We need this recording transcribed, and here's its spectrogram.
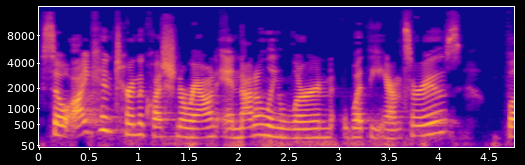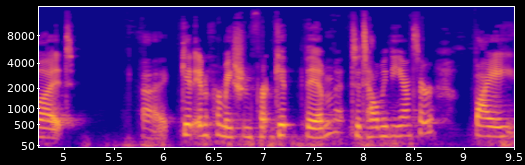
So I can turn the question around and not only learn what the answer is, but uh, get information from, get them to tell me the answer by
